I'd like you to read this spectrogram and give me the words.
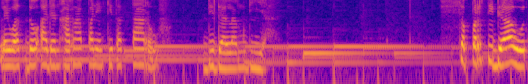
lewat doa dan harapan yang kita taruh di dalam Dia. Seperti Daud,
